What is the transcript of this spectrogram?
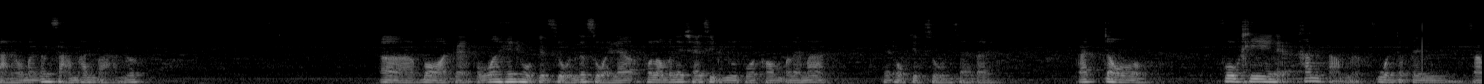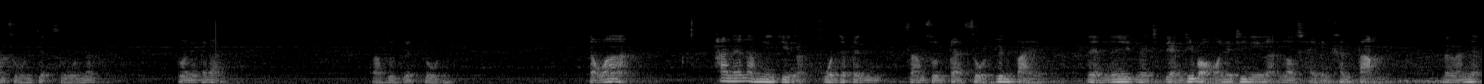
ต่างกันประมาณตั้ง 3,000 บาทเนาะเอ่อบอร์ดเนี่ยผมว่า H670 ก็สวยแล้ว เพราะเราไม่ได้ใช้ CPU ตัวทอปอะไรมาก H670 ใส่ไปการ์ดจอ 4K เนี่ยขั้นต่ำนะควรจะเป็น 3070 นะ ตัวนี้ก็ได้ 3070 แต่ว่าถ้าแนะนำจริงๆอะควรจะเป็น 3080 ขึ้นไป อย่างนี้ในอย่างที่บอกว่าในที่นี้อะเราใช้เป็นขั้นต่ำดังนั้นเนี่ย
